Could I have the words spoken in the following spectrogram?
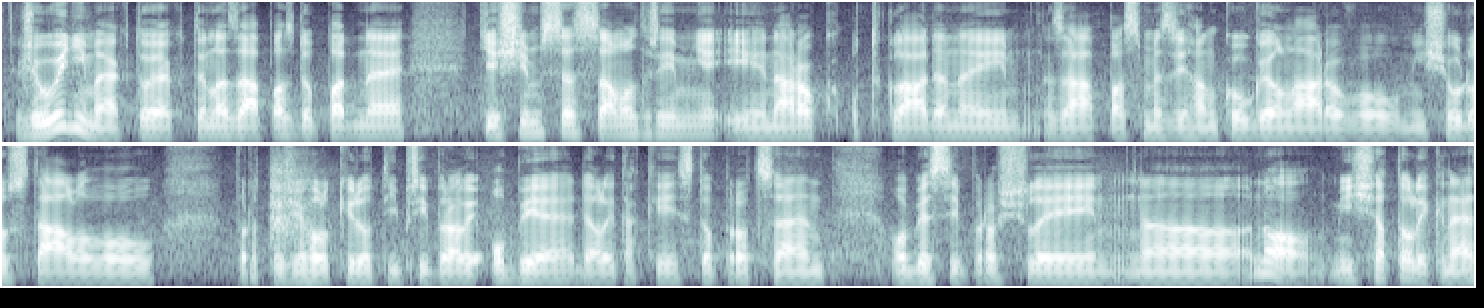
takže uvidíme, jak to, jak tenhle zápas dopadne. Těším se samozřejmě i na rok odkládaný zápas mezi Hankou Gelnárovou, Míšou Dostálovou, protože holky do té přípravy obě dali taky 100%, obě si prošly, eh, no Míša tolik ne,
